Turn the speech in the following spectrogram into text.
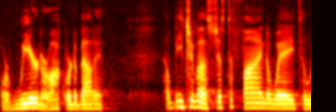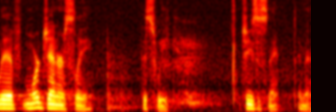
or weird or awkward about it, help each of us just to find a way to live more generously this week. In Jesus' name, amen.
